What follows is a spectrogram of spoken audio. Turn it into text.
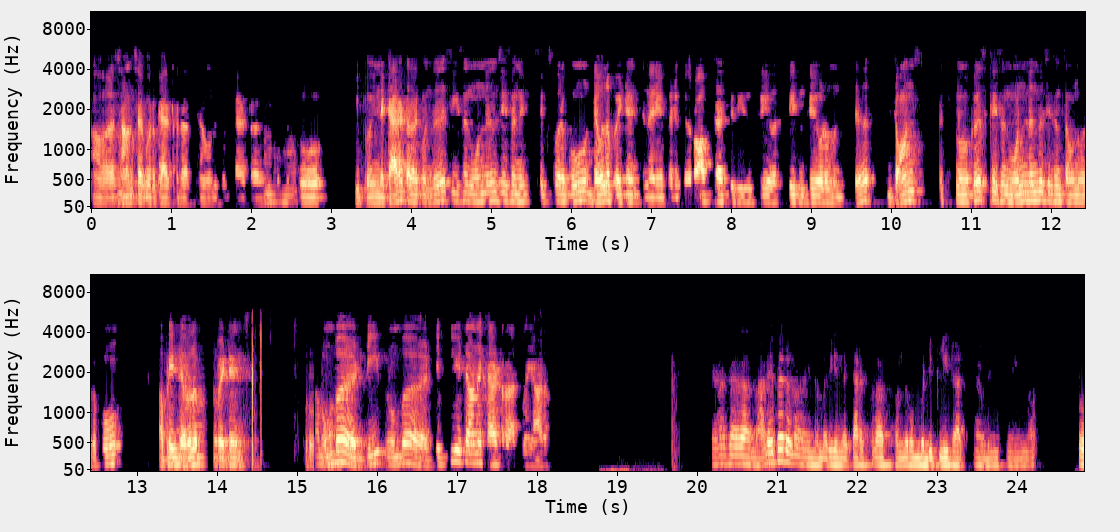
அவன் சான்சாக்கு ஒரு கேரக்டரா இருக்கு அவனுக்கு ஒரு கேரக்டரா இருக்கு ஸோ இப்போ இந்த கேரக்டருக்கு வந்து சீசன் ஒன்னு சீசன் சிக்ஸ் வரைக்கும் டெவலப் ஆயிட்டே இருந்துச்சு நிறைய பேருக்கு. ராக் ஸ்டார்க்கு சீசன் த்ரீ சீசன் த்ரீயோட வந்துட்டு ஜான்ஸ் ஸ்னோக்கு சீசன் ஒன்ல இருந்து சீசன் செவன் வரைக்கும் அப்படியே டெவலப் ஆயிட்டே இருந்துச்சு. ரொம்ப டீப் ரொம்ப டிப்ளீட்டான கேரக்டரா இருக்கும் யாரும் எனக்கு நிறைய பேர் இந்த மாதிரி இந்த கேரக்டர் வந்து ரொம்ப டிப்ளீட் ஆச்சு அப்படின்னு சொன்னீங்கன்னா. ஸோ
